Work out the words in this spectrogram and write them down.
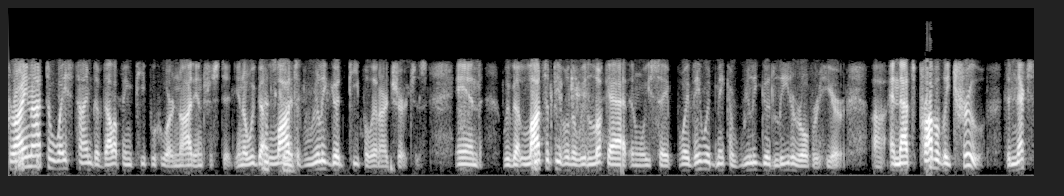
Try not to waste time developing people who are not interested. You know, we've got That's lots good. of really good people in our churches, and we've got lots of people that we look at and we say, "Boy, they would make a really good leader over here," uh, and that's probably true. The next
